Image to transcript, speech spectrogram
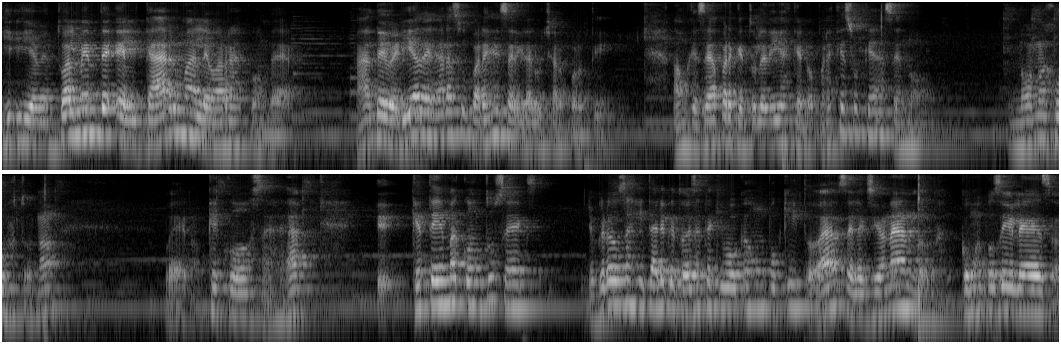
y, eventualmente el karma le va a responder. Ah, debería dejar a su pareja y salir a luchar por ti. Aunque sea para que tú le digas que no, pero es que eso que hace no. No, no es justo, ¿no? Bueno, qué cosa. ¿ah? Eh, ¿Qué tema con tu ex? Yo creo, Sagitario, que todavía te equivocas un poquito, ¿ah? Seleccionando. ¿Cómo es posible eso?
